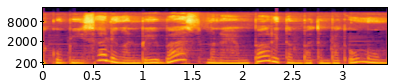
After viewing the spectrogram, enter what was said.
aku bisa dengan bebas menempel di tempat-tempat umum.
